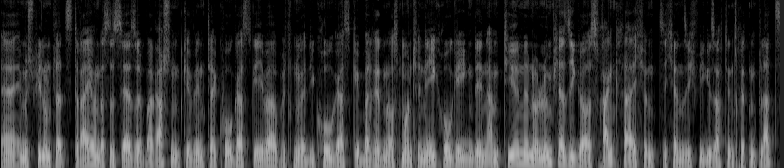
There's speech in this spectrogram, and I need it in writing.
äh, im Spiel um Platz 3, und das ist sehr, sehr überraschend, gewinnt der Co-Gastgeber, bzw. die Co-Gastgeberin aus Montenegro gegen den amtierenden Olympiasieger aus Frankreich und sichern sich, wie gesagt, den dritten Platz.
